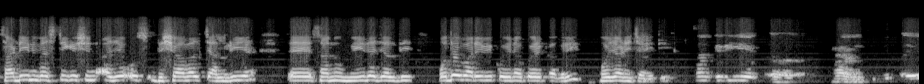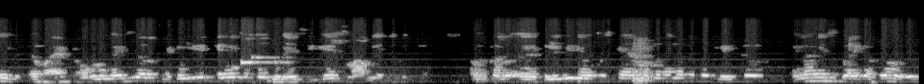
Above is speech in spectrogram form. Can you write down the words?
ਸਾਡੀ ਇਨਵੈਸਟੀਗੇਸ਼ਨ ਅਜੇ ਉਸ ਦਿਸ਼ਾ ਵੱਲ ਚੱਲ ਰਹੀ ਹੈ ਤੇ ਸਾਨੂੰ ਉਮੀਦ ਹੈ ਜਲਦੀ ਉਹਦੇ ਬਾਰੇ ਵੀ ਕੋਈ ਨਾ ਕੋਈ ਰਿਕਵਰੀ ਹੋ ਜਾਣੀ ਚਾਹੀਦੀ ਹੈ। ਸਰ ਜਿਹੜੀ ਇਹ ਅਹ, ਹੈ ਇਹ ਵਾਇਰ ਡਰੋਨ ਹੋ ਗਈ ਸੀ ਔਰ ਸੈਕੰਡਲੀ ਕਿੰਨੇ ਕੁ ਤੋਂ ਜੁੜੇ ਸੀਗੇ ਇਸ ਮਾਮਲੇ ਦੇ ਵਿੱਚ? ਔਰ ਕਦੋਂ ਡਿਲੀਵਰੀ ਜਦੋਂ ਤੁਸੀਂ ਕਹਿ ਰਹੇ ਹੋ ਮਤਲਬ ਇਹਨਾਂ ਦੇ ਕੋਈ ਲਿੰਕ ਪਹਿਲਾਂ ਹੀ ਸਪਲਾਈ ਕਰਦੇ ਹੋਣਗੇ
